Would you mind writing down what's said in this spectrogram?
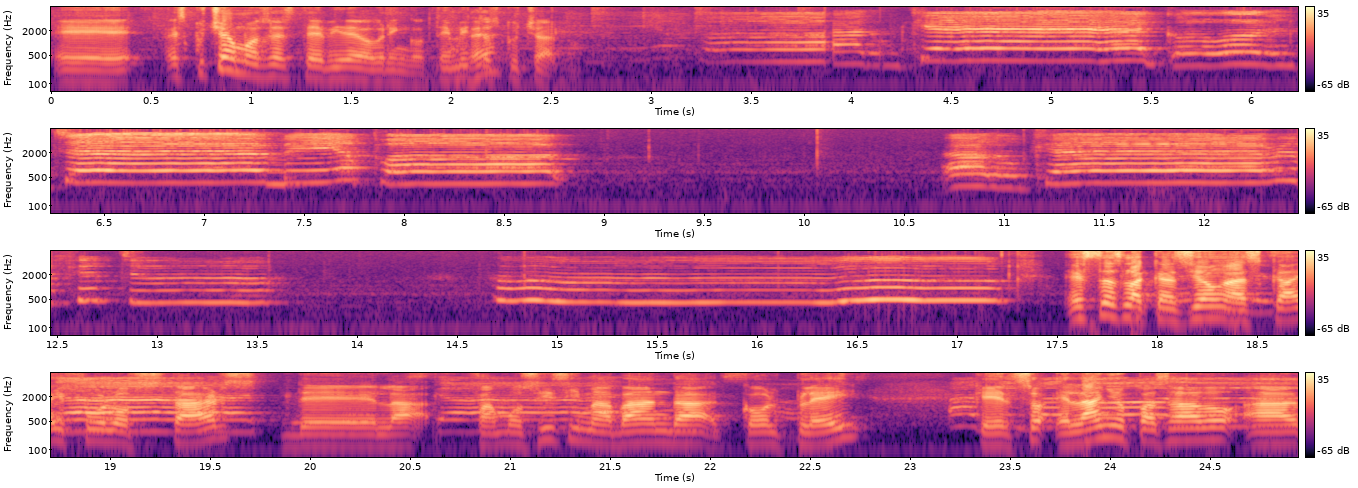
eh, escuchemos este video gringo, te invito a, ver. escucharlo. I don't care, go on and tear me apart. I don't care Esta es la canción A Sky Full of Stars de la famosísima banda Coldplay. que el, el año pasado ha,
